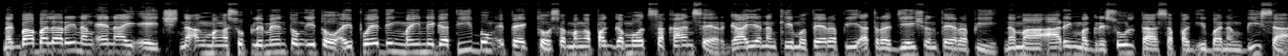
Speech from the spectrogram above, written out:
Nagbabala rin ang NIH na ang mga suplementong ito ay pwedeng may negatibong epekto sa mga paggamot sa kanser gaya ng chemotherapy at radiation therapy na maaaring magresulta sa pag-iba ng bisa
